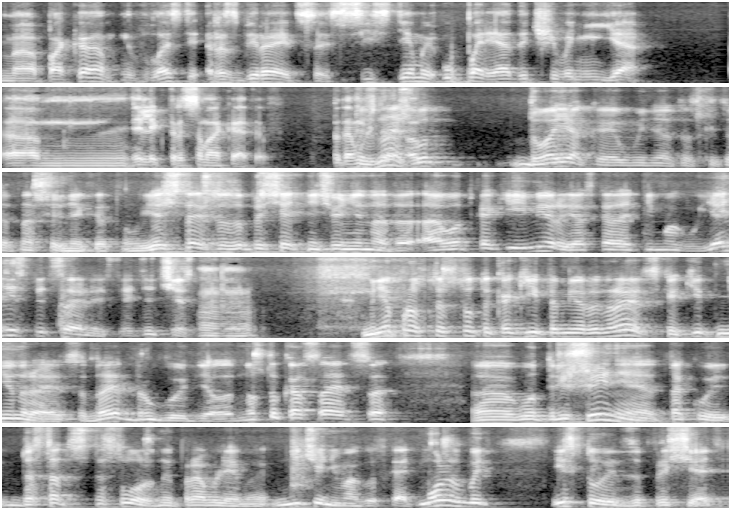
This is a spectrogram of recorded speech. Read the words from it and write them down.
а, пока власти разбираются с системой упорядочивания электросамокатов. Потому Ты что... знаешь, вот двоякое у меня, так сказать, отношение к этому. Я считаю, что запрещать ничего не надо. А вот какие меры, я сказать не могу. Я не специалист, я тебе честно говорю. Мне просто что-то, какие-то меры нравятся, какие-то не нравятся. Да, это другое дело. Но что касается э, вот решения такой достаточно сложной проблемы, ничего не могу сказать. Может быть, и стоит запрещать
